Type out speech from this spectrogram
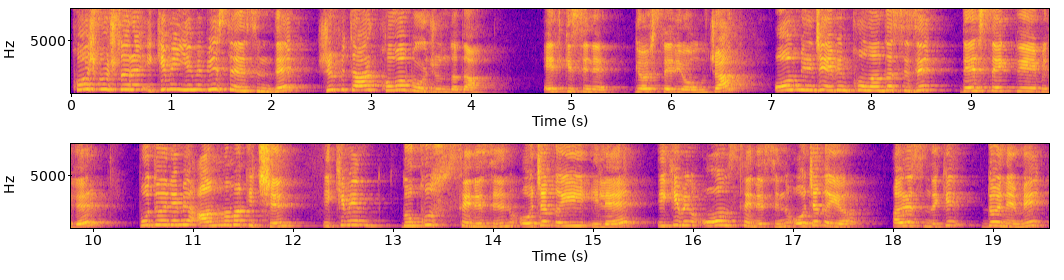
Koç burçları 2021 senesinde Jüpiter Kova burcunda da etkisini gösteriyor olacak. 11. evin konularında sizi destekleyebilir. Bu dönemi anlamak için 2009 senesinin Ocak ayı ile 2010 senesinin Ocak ayı arasındaki dönemi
